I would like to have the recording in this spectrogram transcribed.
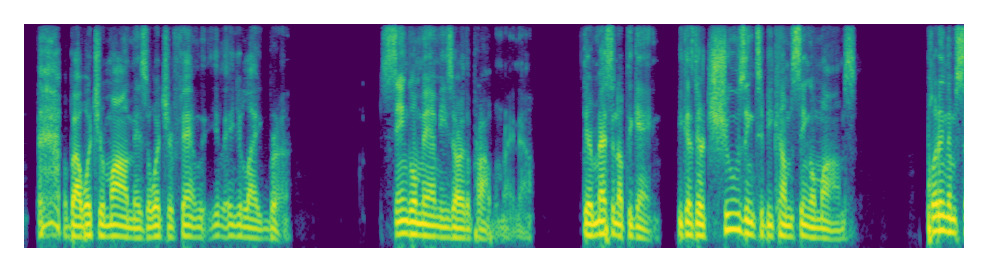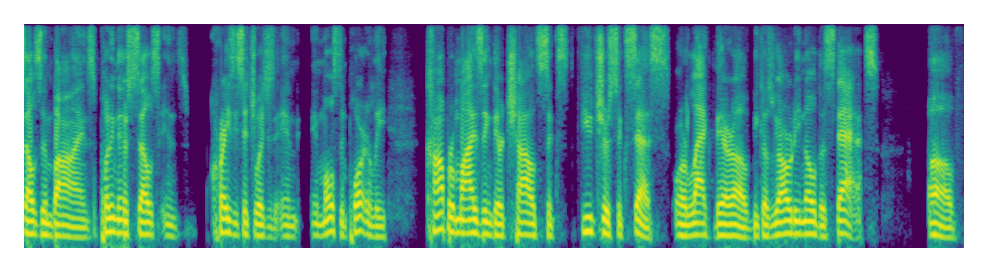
about what your mom is or what your family. And You're like, bruh, single mammies are the problem right now. They're messing up the game because they're choosing to become single moms, putting themselves in binds, putting themselves in crazy situations, and, and most importantly, compromising their child's future success or lack thereof because we already know the stats of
